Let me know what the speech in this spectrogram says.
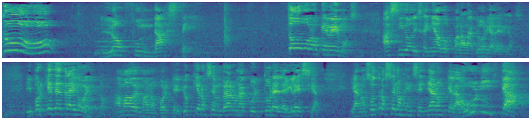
Tú lo fundaste. Todo lo que vemos ha sido diseñado para la gloria de Dios. ¿Y por qué te traigo esto, amado hermano? Porque yo quiero sembrar una cultura en la iglesia. Y a nosotros se nos enseñaron que la única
